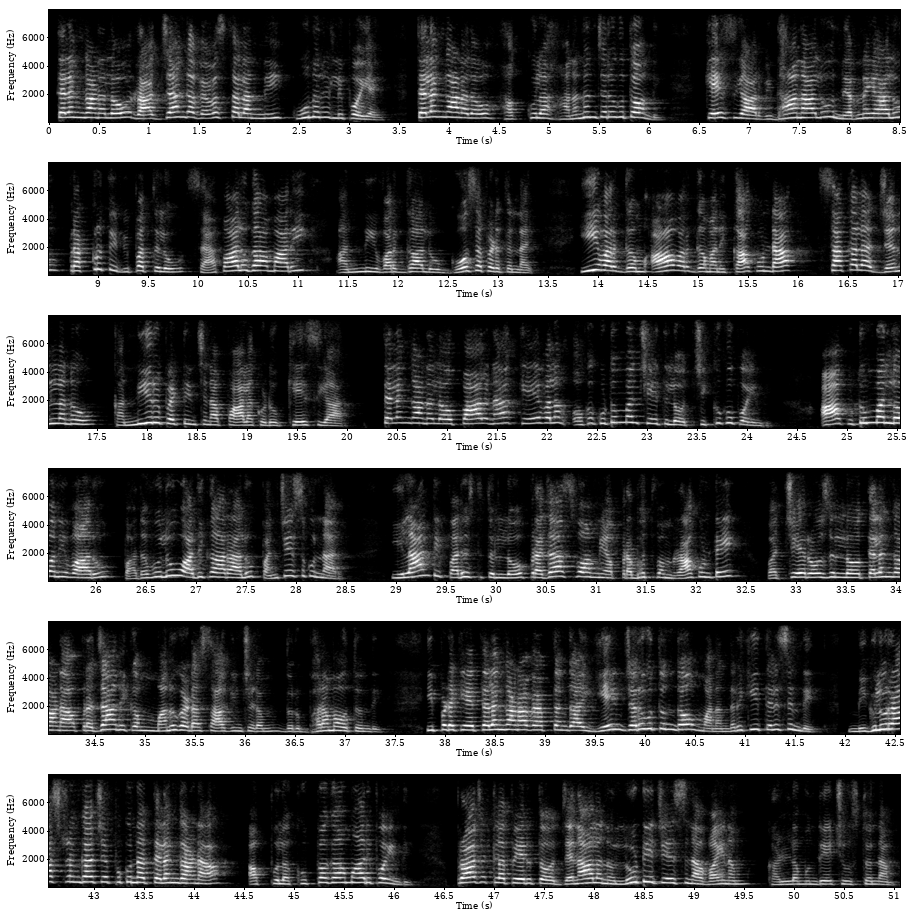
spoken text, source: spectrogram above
తెలంగాణలో రాజ్యాంగ వ్యవస్థలన్నీ కూనరిల్లిపోయాయి. తెలంగాణలో హక్కుల హననం జరుగుతోంది. కేసీఆర్ విధానాలు నిర్ణయాలు ప్రకృతి విపత్తులు శాపాలుగా మారి అన్ని వర్గాలు గోసపెడుతున్నాయి. ఈ వర్గం ఆ వర్గం అని కాకుండా సకల జన్లను కన్నీరు పెట్టించిన పాలకుడు కేసీఆర్. తెలంగాణలో పాలన కేవలం ఒక కుటుంబం చేతిలో చిక్కుకుపోయింది. ఆ కుటుంబంలోని వారు పదవులు అధికారాలు పంచేసుకున్నారు ఇలాంటి పరిస్థితుల్లో ప్రజాస్వామ్య ప్రభుత్వం రాకుంటే వచ్చే రోజుల్లో తెలంగాణ ప్రజానికం మనుగడ సాగించడం దుర్భరమవుతుంది. ఇప్పటికే తెలంగాణ వ్యాప్తంగా ఏం జరుగుతుందో మనందరికీ తెలిసింది. మిగులు రాష్ట్రంగా చెప్పుకున్న తెలంగాణ అప్పుల కుప్పగా మారిపోయింది. ప్రాజెక్టుల పేరుతో జనాలను లూటీ చేసిన వైనం కళ్ళ ముందే చూస్తున్నాం.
